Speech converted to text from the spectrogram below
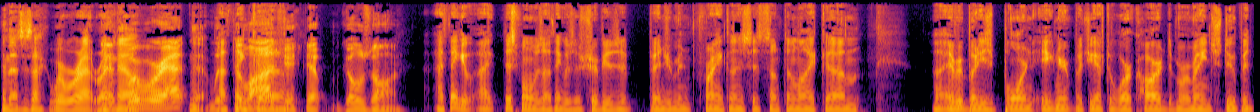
and that's exactly where we're at right That's now. where we're at Yeah. with I the think, uh, logic that goes on. I think it, I, this one was I think was attributed to Benjamin Franklin. It said something like, um, uh, "Everybody's born ignorant, but you have to work hard to remain stupid."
